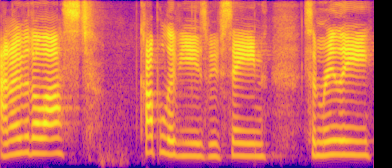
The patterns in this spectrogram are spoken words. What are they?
and over the last couple of years, we've seen some really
